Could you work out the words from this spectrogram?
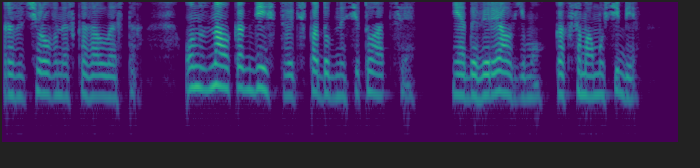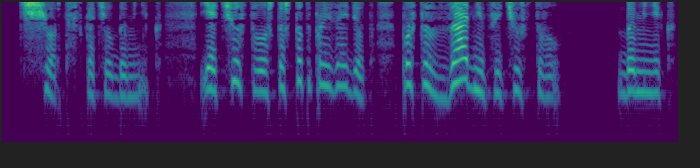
разочарованно сказал Лестер. Он знал, как действовать в подобной ситуации. Я доверял ему, как самому себе. «Чёрт!» — вскочил Доминик. «Я чувствовал, что что-то произойдет. Просто с задницей чувствовал». «Доминик,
